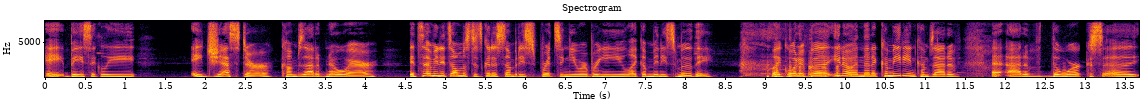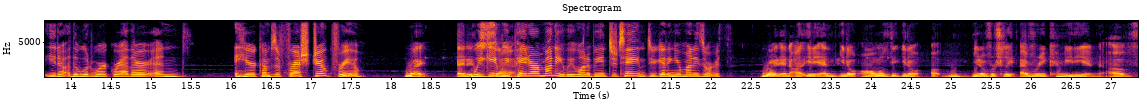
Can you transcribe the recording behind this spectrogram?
a basically a jester comes out of nowhere. It's, I mean, it's almost as good as somebody spritzing you or bringing you like a mini smoothie. like what if uh, you know and then a comedian comes out of out of the works uh, you know the woodwork rather and here comes a fresh joke for you right, and it's, we gave, we uh, paid our money we want to be entertained you're getting your money's worth Right, and uh, and and, you know all of the you know uh, you know virtually every comedian of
